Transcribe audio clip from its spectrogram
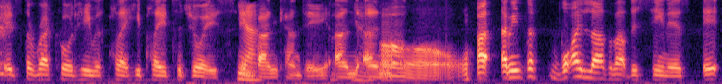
it's the record he was play he played to Joyce Yeah. in Band Candy, and Yeah. and Oh, I, I mean the, what I love about this scene is it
